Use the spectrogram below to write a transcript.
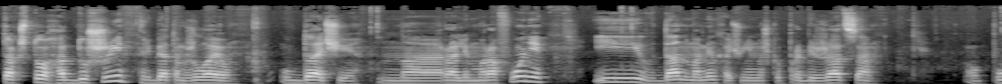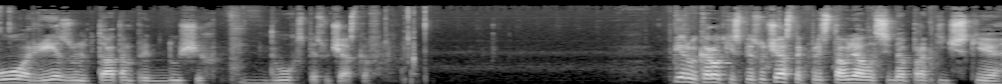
Так что от души ребятам желаю удачи на ралли-марафоне. И в данный момент хочу немножко пробежаться по результатам предыдущих двух спецучастков. Первый короткий спецучасток представлял из себя практически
